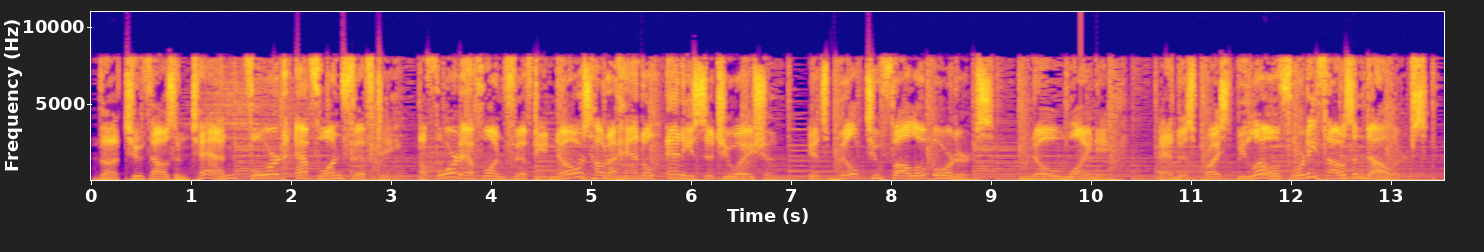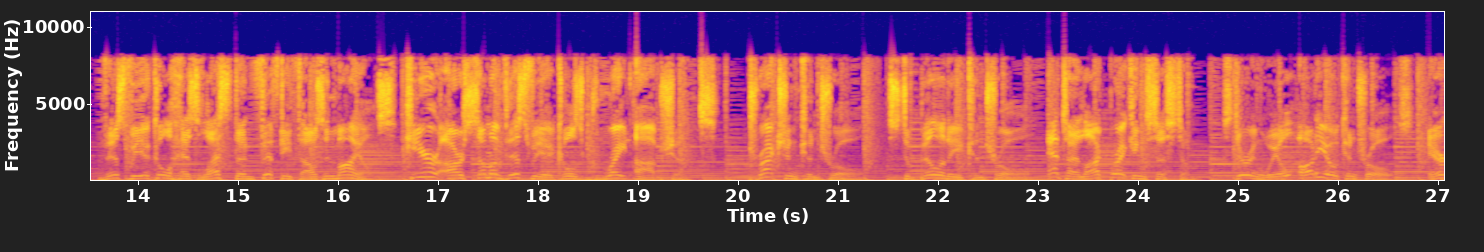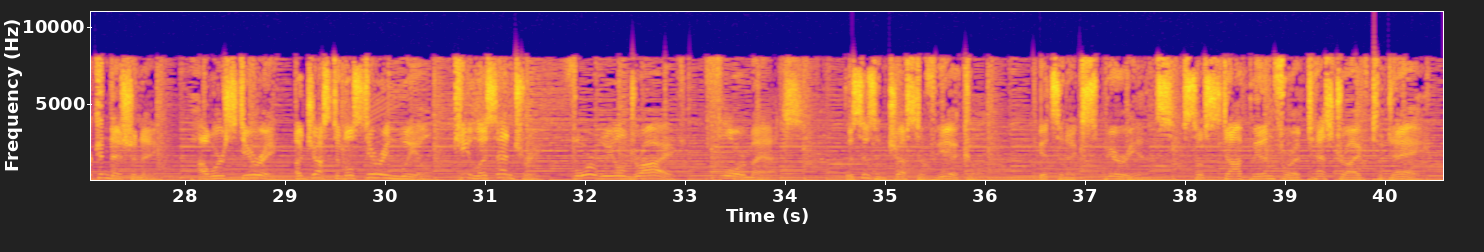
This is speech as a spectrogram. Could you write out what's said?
The 2010 Ford F-150. A Ford F-150 knows how to handle any situation. It's built to follow orders, no whining, and is priced below $40,000. This vehicle has less than 50,000 miles. Here are some of this vehicle's great options. Traction control, stability control, anti-lock braking system, steering wheel audio controls, air conditioning, power steering, adjustable steering wheel, keyless entry, four wheel drive, floor mats. This isn't just a vehicle, it's an experience. So stop in for a test drive today.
